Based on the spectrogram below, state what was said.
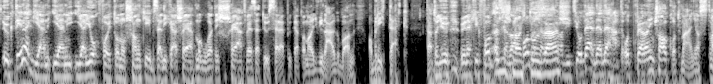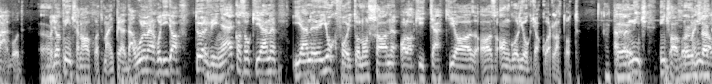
ők tényleg ilyen, ilyen, ilyen jogfolytonosan képzelik el saját magukat és a saját vezető szerepüket a nagyvilágban, a britek. Tehát, hogy ő, ő nekik fontos Ez is ez, a, nagy fontos ez a tradíció, de, de, de hát ott például nincs alkotmány, azt vágod. Hogy ott nincsen alkotmány például, mert hogy így a törvények azok ilyen, ilyen jogfolytonosan alakítják ki az, az angol joggyakorlatot. Hát, Tehát ö, nincs, nincs alkotmány, nincs de, a, ke-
